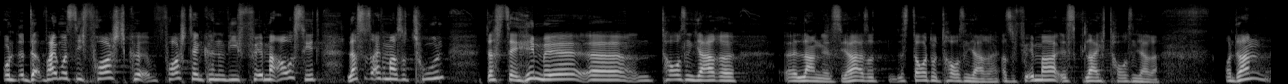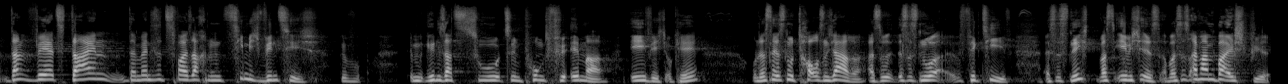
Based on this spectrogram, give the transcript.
und da, weil wir uns nicht vorstellen können, wie für immer aussieht, lasst uns einfach mal so tun, dass der Himmel äh, tausend Jahre äh, lang ist. Ja? Also es dauert nur tausend Jahre. Also für immer ist gleich tausend Jahre. Und dann, dann wäre jetzt dein, dann wären diese zwei Sachen ziemlich winzig. Im Gegensatz zu, zu dem Punkt für immer, ewig, okay? Und das sind jetzt nur tausend Jahre. Also das ist nur fiktiv. Es ist nicht, was ewig ist, aber es ist einfach ein Beispiel.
